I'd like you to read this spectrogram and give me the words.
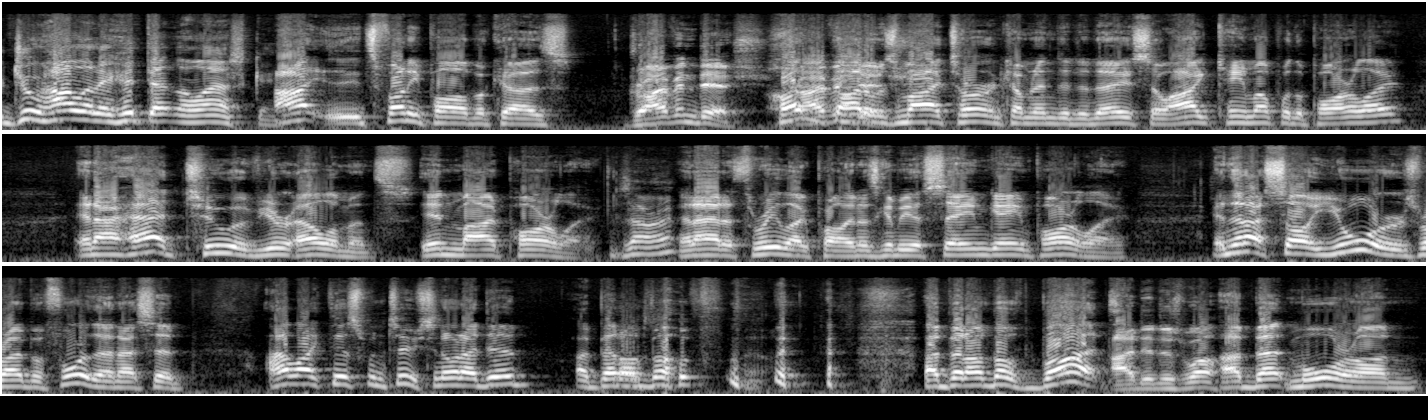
Jrue Holiday hit that in the last game. I. It's funny, Paul, because Drive and dish. Hutton Drive and thought it was my turn coming into today, so I came up with a parlay, and I had two of your elements in my parlay. Is that right? And I had a three leg parlay, and it was going to be a same game parlay. And then I saw yours right before that, and I said, I like this one too. So you know what I did? I bet on both. I bet on both, but I did as well. I bet more on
